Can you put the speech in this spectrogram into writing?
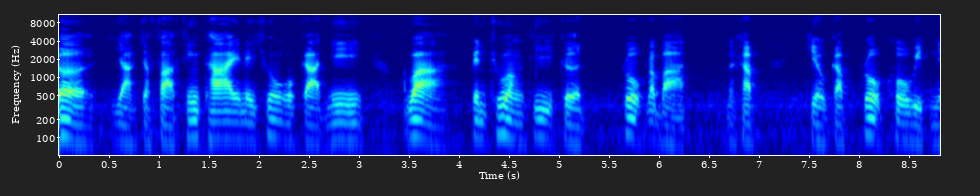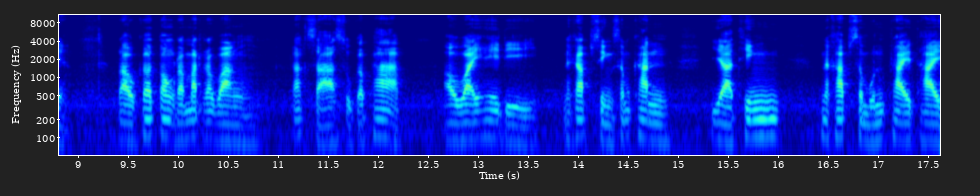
ก็อยากจะฝากทิ้งท้ายในช่วงโอกาสนี้ว่าเป็นช่วงที่เกิด โรคระบาดนะครับ เกี่ยวกับโรคโควิดเนี่ยเราก็ต้องระมัดระวังรักษาสุขภาพเอาไว้ให้ดีนะครับ สิ่งสำคัญอย่าทิ้งนะครับสมุนไพรไทย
